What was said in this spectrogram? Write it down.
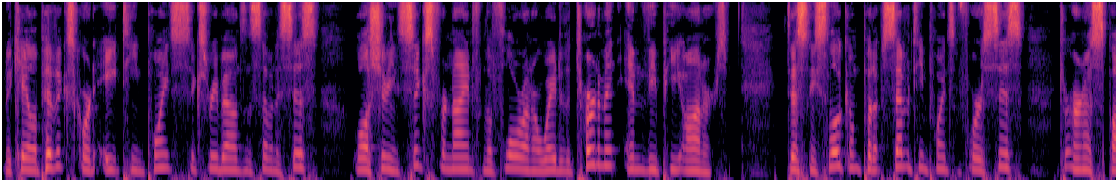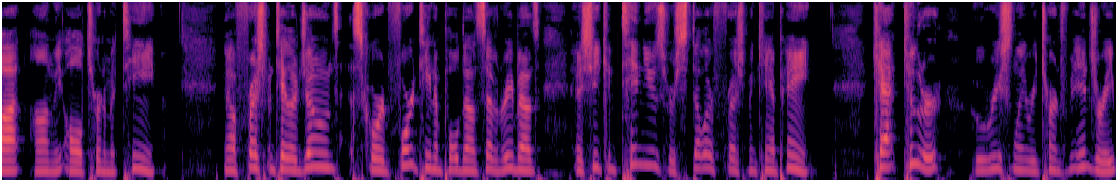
Mikayla Pivec scored 18 points, six rebounds, and seven assists while shooting six for nine from the floor on her way to the tournament MVP honors. Destiny Slocum put up 17 points and four assists to earn a spot on the all tournament team. Now, freshman Taylor Jones scored 14 and pulled down seven rebounds as she continues her stellar freshman campaign. Kat Tudor, who recently returned from injury,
